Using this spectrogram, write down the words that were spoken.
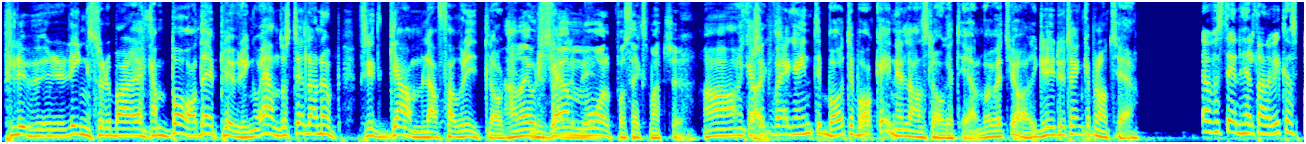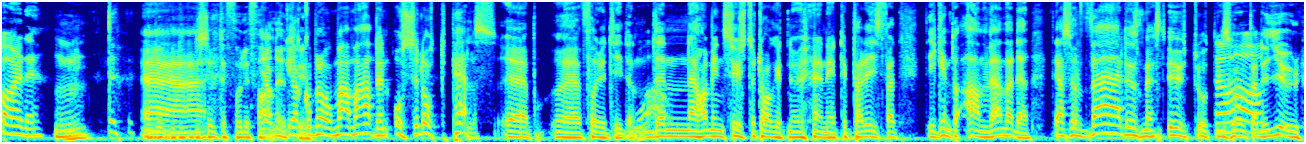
pluring så det bara, han kan bada i pluring och ändå ställer han upp för sitt gamla favoritlag. Han har gjort fem mål på sex matcher. Ja, han kanske är på väg in tillbaka, tillbaka in i landslaget igen. Vad vet jag? Gry, du tänker på något säger jag? Ja, fast det är en helt annan. Vi kan spara det. Mm. Du, du ser lite full i fan jag, ut. jag kommer ihåg, mamma hade en ocelottpäls eh, eh, förr i tiden. Den har min syster tagit nu ner till Paris för att det gick inte att använda den. Det är alltså världens mest utrotningshotade Jaha. djur.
